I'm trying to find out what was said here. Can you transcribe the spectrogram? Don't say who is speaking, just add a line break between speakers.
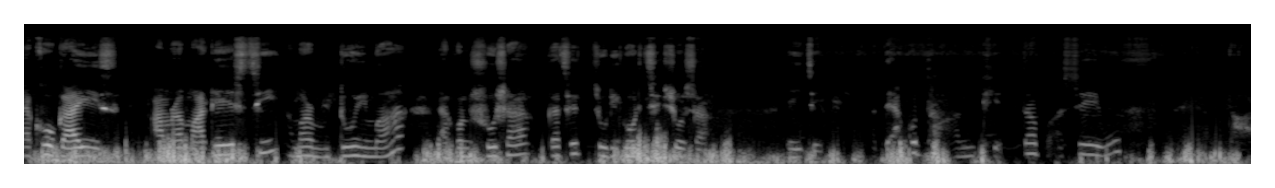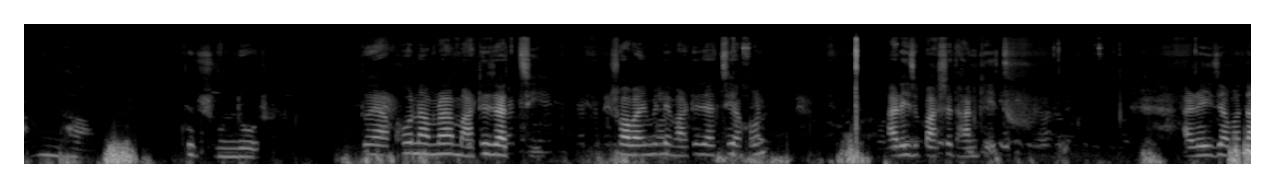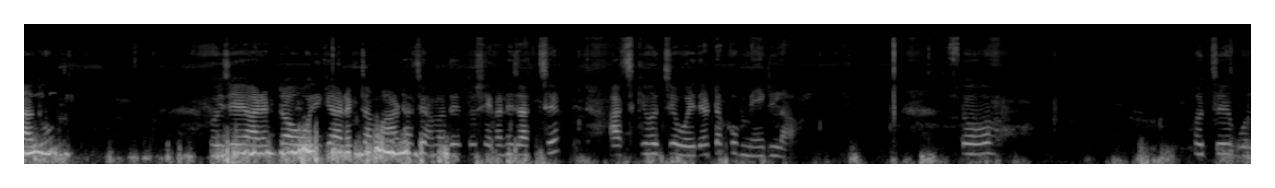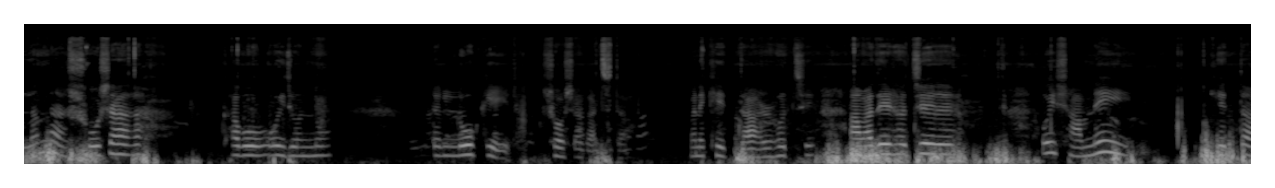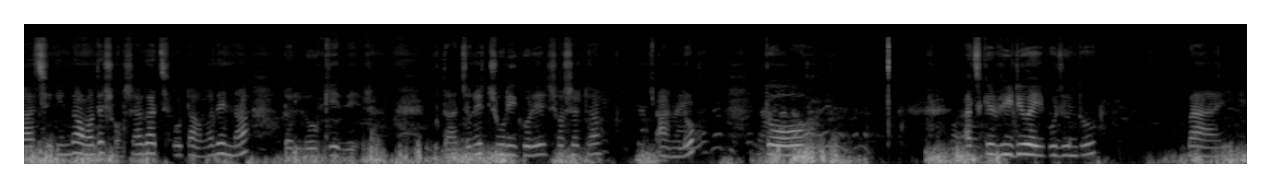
দেখো গাইস আমরা মাঠে এসছি, আমার দুই মা এখন শসা গাছে চুরি করছে, শসা। এই যে, দেখো ধান ক্ষেতটা পাশে, উফ ধান, খুব সুন্দর। তো এখন আমরা মাঠে যাচ্ছি, সবাই মিলে মাঠে যাচ্ছি এখন। আর এই যে পাশে ধান ক্ষেত আর এই যে আমার দাদু, ওই যে আরেকটা, ওইদিকে আরেকটা মাঠ আছে আমাদের। তো সেখানে যাচ্ছে। আজকে হচ্ছে ওয়েদারটা খুব মেঘলা। তো হচ্ছে বললাম না, শসা খাব ওই জন্য। লোকের শসা গাছটা মানে ক্ষেতটা আর হচ্ছে। আমাদের হচ্ছে ওই সামনেই ক্ষেতটা আছে, কিন্তু আমাদের শশা গাছ ওটা আমাদের না, ওটা লোকেদের। তার জন্য চুরি করে শশাটা আনলো। তো আজকের ভিডিও এই পর্যন্ত। বাই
